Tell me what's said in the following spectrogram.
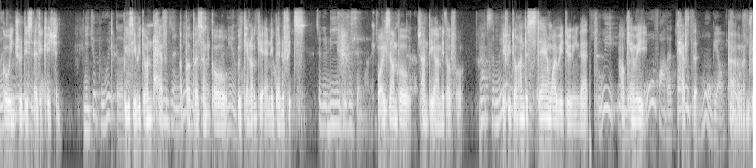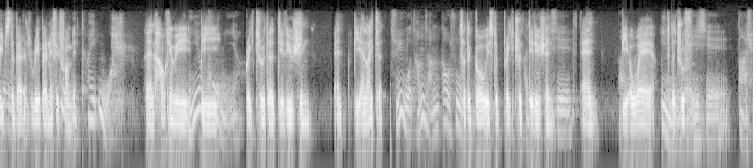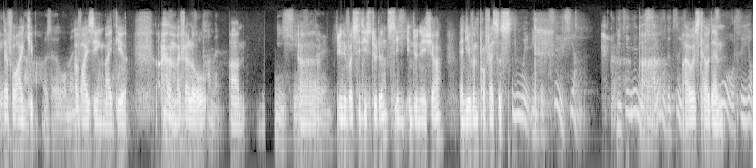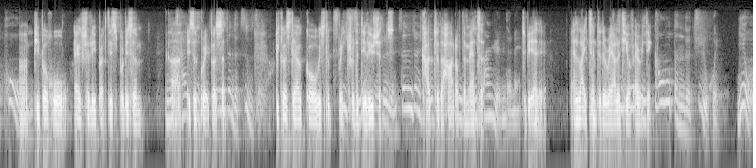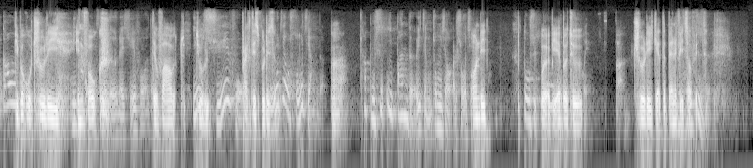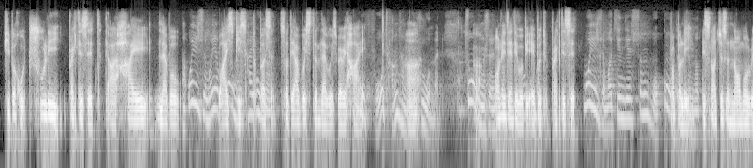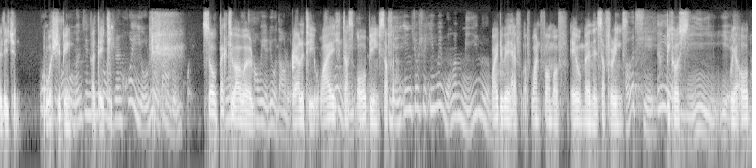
going through this education? Because if we don't have a purpose and goal, we cannot get any benefits. For example, chanting Amitabha. If we don't understand why we're doing that, how can we have the uh, reap the real benefit from it? And how can we be break through the delusion and be enlightened. So the goal is to break through delusion and be aware to the truth. Therefore, I keep advising my dear, my fellow um, uh, university students in Indonesia and even professors. Uh, I always tell them uh, people who actually practice Buddhism uh, is a great person because their goal is to break through the delusions, cut to the heart of the matter, to be enlightened to the reality of everything. People who truly invoke the vow to practice Buddhism uh, only will be able to truly get the benefits of it people who truly practice it are high level wise person. So their wisdom level is very high. uh, uh, only then they will be able to practice it properly. it's not just a normal religion worshipping a deity so back to our reality, why does all beings suffer? Why do we have one form of ailment and sufferings? Because we are all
